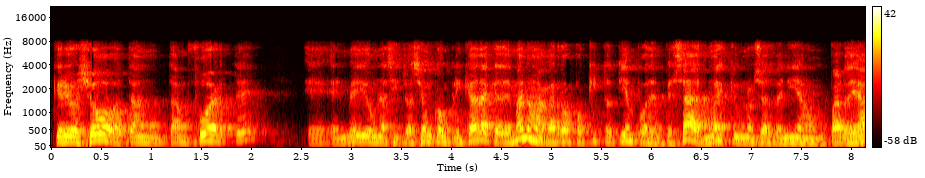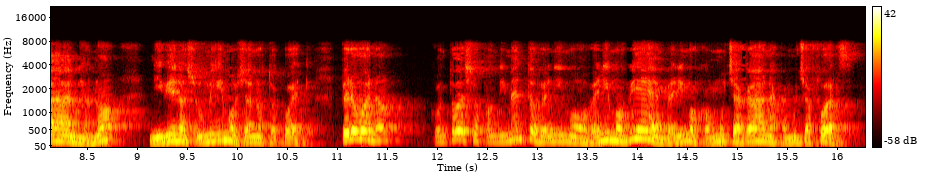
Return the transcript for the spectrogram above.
creo yo, tan, tan fuerte eh, en medio de una situación complicada que además nos agarró poquito tiempo de empezar, no es que uno ya venía un par de años, ¿no? Ni bien asumimos, ya nos tocó esto. Pero bueno, con todos esos condimentos venimos, venimos bien, venimos con muchas ganas, con mucha fuerza.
